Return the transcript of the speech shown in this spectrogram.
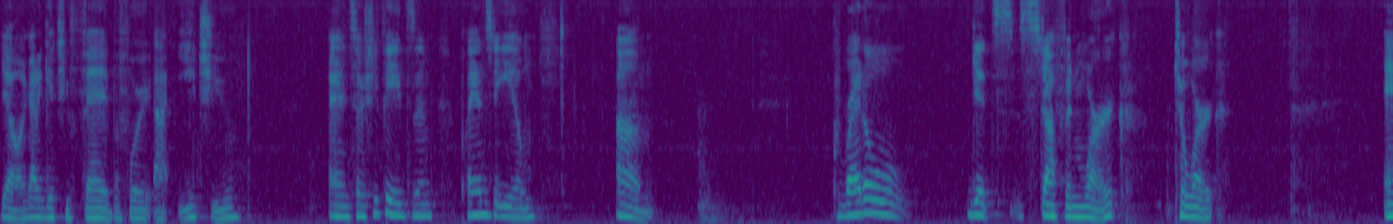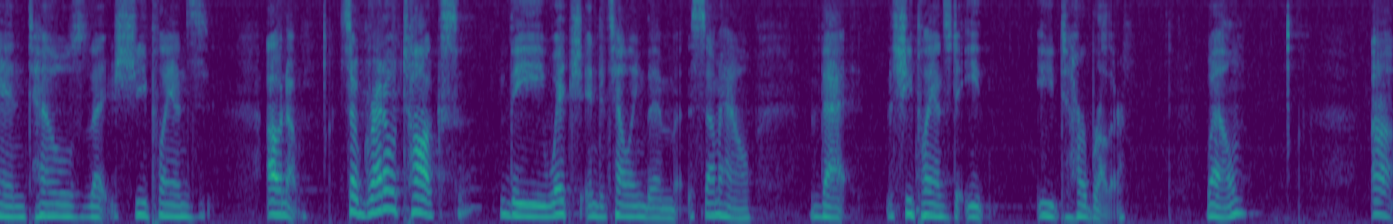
Yo, I gotta get you fed before I eat you. And so she feeds them, plans to eat them. Um, Gretel gets stuff in work to work and tells that she plans. Oh no! So Gretel talks the witch into telling them somehow that she plans to eat eat her brother. Well, uh,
